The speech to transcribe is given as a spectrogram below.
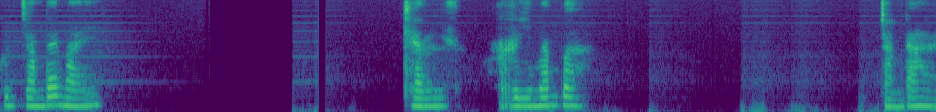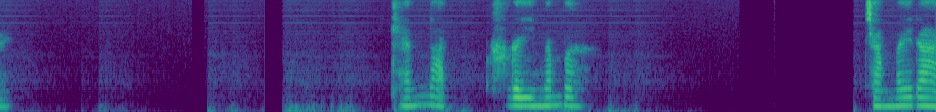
คุณจำได้ไหม Can remember จำได้ Cannot remember จำไม่ได้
